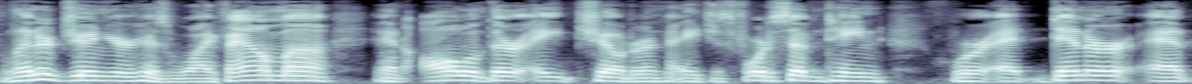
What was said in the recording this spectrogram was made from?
Leonard Jr., his wife Alma, and all of their eight children, ages 4 to 17, were at dinner at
